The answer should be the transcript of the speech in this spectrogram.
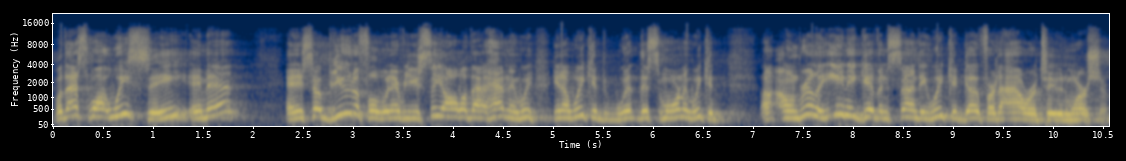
Well, that's what we see, amen? And it's so beautiful whenever you see all of that happening. We, you know, we could, this morning, we could, uh, on really any given Sunday, we could go for an hour or two in worship.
